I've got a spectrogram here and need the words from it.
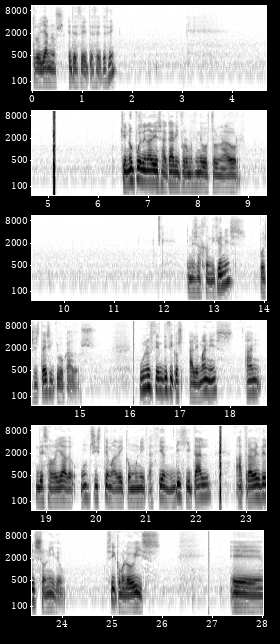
troyanos, etc, etc, etc? Que no puede nadie sacar información de vuestro ordenador en esas condiciones, pues estáis equivocados. Unos científicos alemanes han desarrollado un sistema de comunicación digital a través del sonido. Sí, como lo oís. Eh,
